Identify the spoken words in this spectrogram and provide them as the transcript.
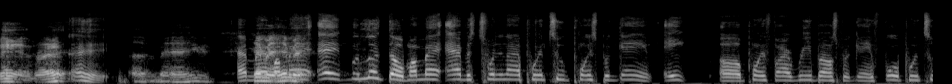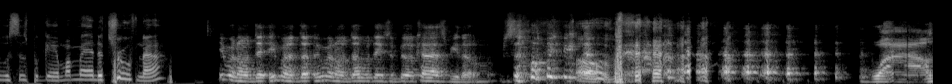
Man, right? Hey. oh, man, he, Hey man, my man. Hey, but look though, my man averaged twenty nine point two points per game, eight uh point five rebounds per game, four point two assists per game. My man, the truth now. He went on he went on, he went on double dates with Bill Cosby though. So Oh, Wow.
